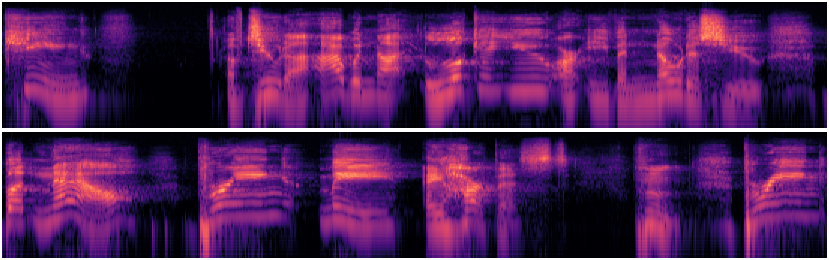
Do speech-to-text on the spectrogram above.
king of Judah, I would not look at you or even notice you. But now, bring me a harpist Hmm. Bring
